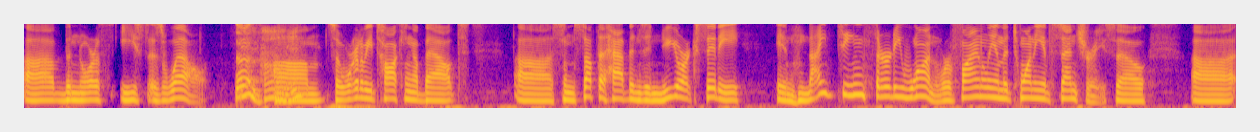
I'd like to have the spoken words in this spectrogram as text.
uh, the Northeast as well. Um, so we're going to be talking about uh, some stuff that happens in New York City in 1931. We're finally in the 20th century. So, uh,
